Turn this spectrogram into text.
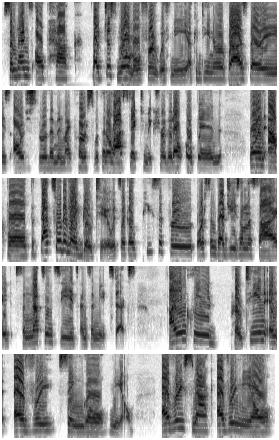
Sometimes I'll pack like just normal fruit with me, a container of raspberries. I'll just throw them in my purse with an elastic to make sure they don't open, or an apple. But that's sort of my go to. It's like a piece of fruit or some veggies on the side, some nuts and seeds, and some meat sticks. I include protein in every single meal. Every snack, every meal,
